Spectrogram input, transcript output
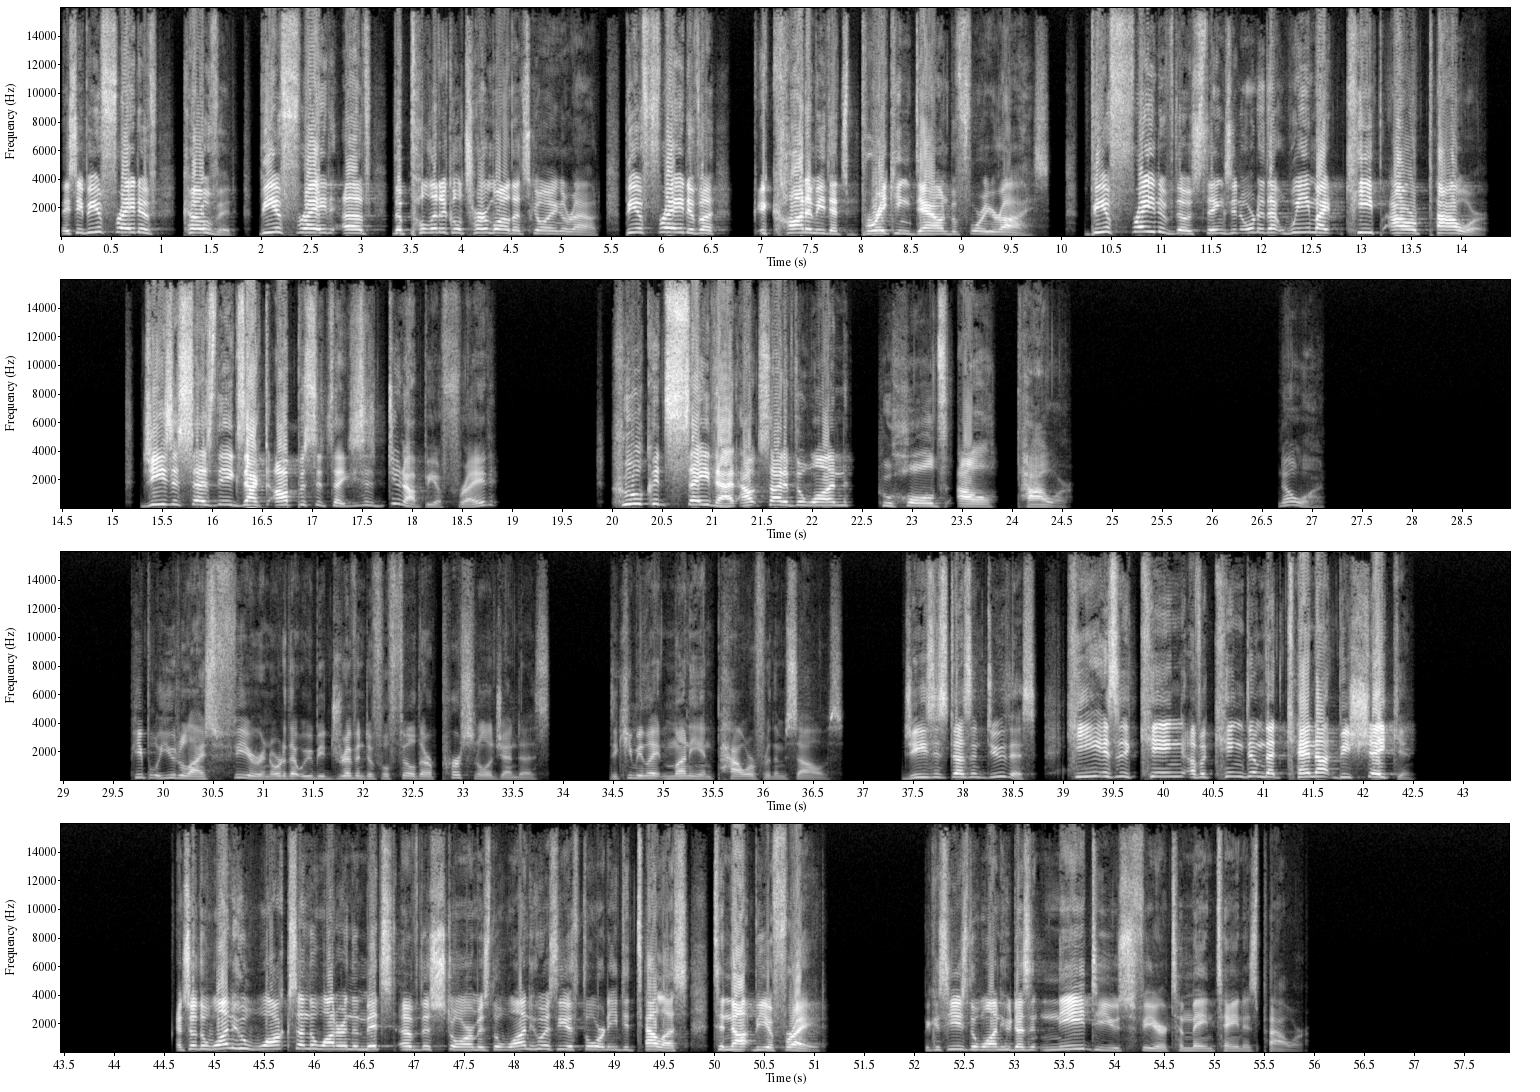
They say, be afraid of COVID. Be afraid of the political turmoil that's going around. Be afraid of an economy that's breaking down before your eyes. Be afraid of those things in order that we might keep our power. Jesus says the exact opposite thing. He says, Do not be afraid. Who could say that outside of the one who holds all power? No one. People utilize fear in order that we be driven to fulfill their personal agendas, to accumulate money and power for themselves. Jesus doesn't do this. He is a king of a kingdom that cannot be shaken. And so the one who walks on the water in the midst of the storm is the one who has the authority to tell us to not be afraid. Because he's the one who doesn't need to use fear to maintain his power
